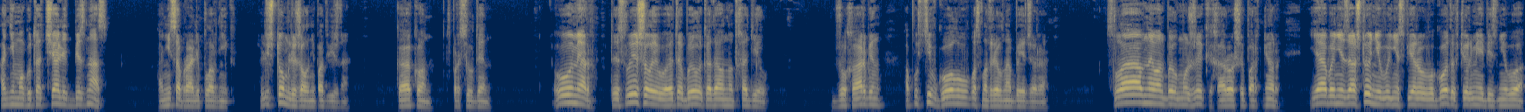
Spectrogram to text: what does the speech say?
«Они могут отчалить без нас». Они собрали плавник. Лишь Том лежал неподвижно. «Как он?» — спросил Дэн. «Умер», ты слышал его? Это было, когда он отходил. Джо Харбин, опустив голову, посмотрел на Бейджера. Славный он был мужик и хороший партнер. Я бы ни за что не вынес первого года в тюрьме без него.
